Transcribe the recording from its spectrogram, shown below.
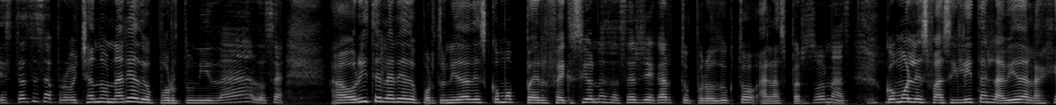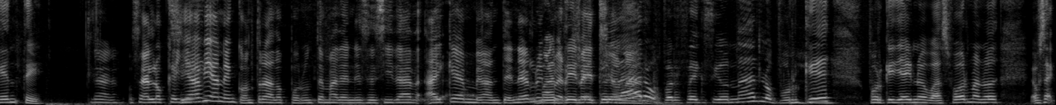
Estás desaprovechando un área de oportunidad. O sea, ahorita el área de oportunidad es cómo perfeccionas hacer llegar tu producto a las personas, cómo les facilitas la vida a la gente. Claro, o sea, lo que Sí. ya habían encontrado por un tema de necesidad, hay que mantenerlo y Mantener- perfeccionarlo. Claro, perfeccionarlo. ¿Por qué? Porque ya hay nuevas formas. ¿no? O sea,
